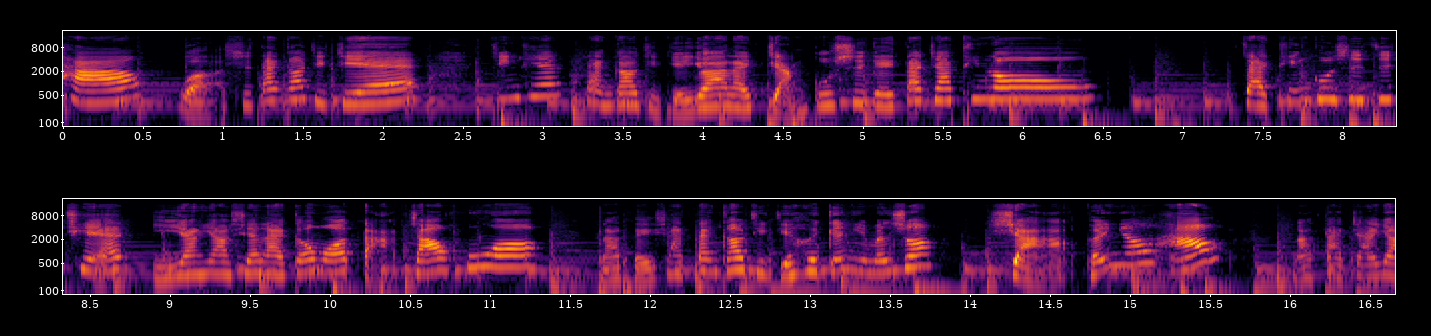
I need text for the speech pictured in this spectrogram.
家好，我是蛋糕姐姐。今天蛋糕姐姐又要来讲故事给大家听喽。在听故事之前，一样要先来跟我打招呼哦。那等一下，蛋糕姐姐会跟你们说“小朋友好”，那大家要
